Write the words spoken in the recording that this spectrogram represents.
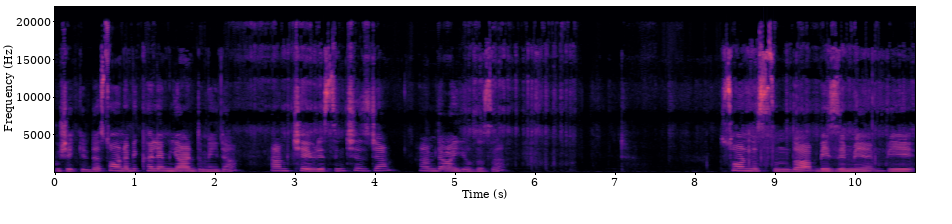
Bu şekilde. Sonra bir kalem yardımıyla hem çevresini çizeceğim hem de ay yıldızı. Sonrasında bezimi bir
